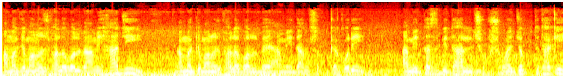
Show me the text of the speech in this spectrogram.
আমাকে মানুষ ভালো বলবে আমি হাজি, আমাকে মানুষ ভালো বলবে আমি দান সৎকা করি, আমি তাসবি তাহালিল সবসময় জপতে থাকি,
